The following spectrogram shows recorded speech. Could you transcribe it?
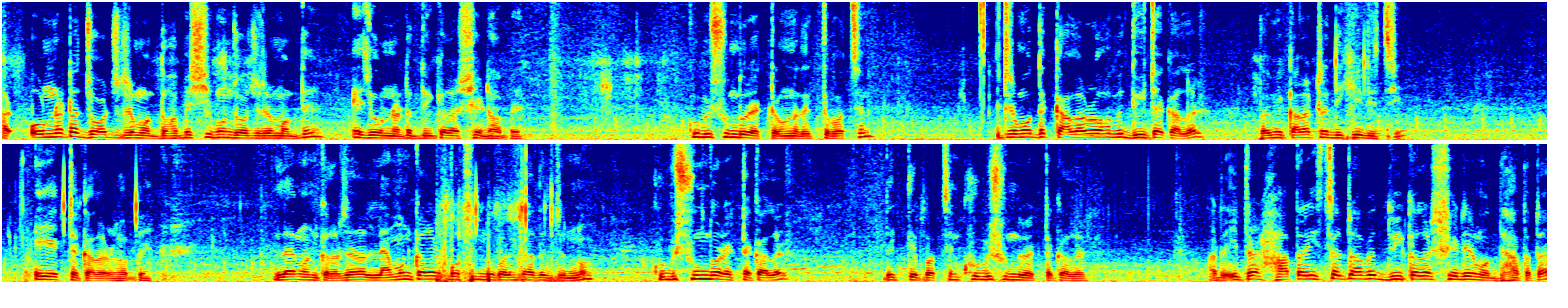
আর ওড়নাটা জর্জেটের মধ্যে হবে শিবন জর্জেটের মধ্যে। এই যে ওড়নাটা দুই কালার শেড হবে। খুবই সুন্দর একটা ওড়না দেখতে পাচ্ছেন। এটার মধ্যে কালারও হবে দুইটা কালার তো আমি কালারটা দেখিয়ে দিচ্ছি। এই একটা কালার হবে। লেমন কালার যারা লেমন কালার পছন্দ করেন তাদের জন্য খুবই সুন্দর একটা কালার দেখতে পাচ্ছেন, খুবই সুন্দর একটা কালার আর এটার হাতার স্টাইলটা হবে দুই কালার শেডের মধ্যে হাতাটা।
